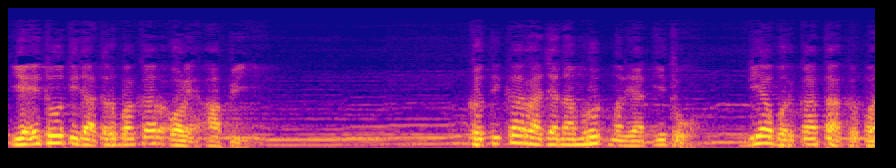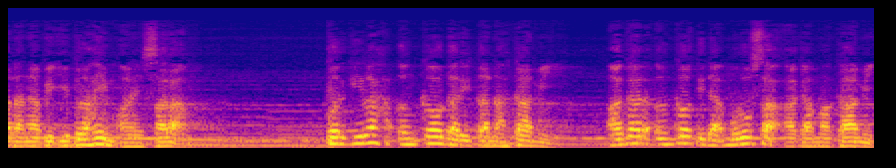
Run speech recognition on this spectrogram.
yaitu tidak terbakar oleh api. Ketika Raja Namrud melihat itu, dia berkata kepada Nabi Ibrahim alaihissalam, Pergilah engkau dari tanah kami, agar engkau tidak merusak agama kami.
